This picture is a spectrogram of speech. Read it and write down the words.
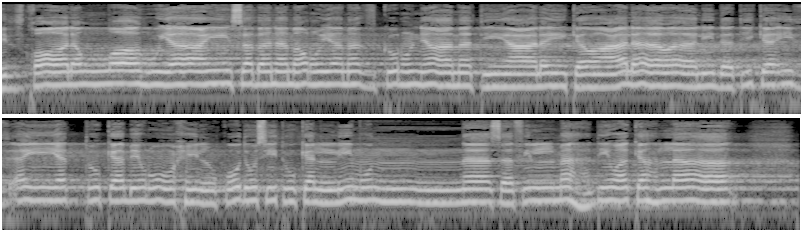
إذ قال الله يا عيسى بن مريم اذكر نعمتي عليك وعلى والدتك إذ أيدتك بروح القدس تكلم الناس في المهد وكهلاً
